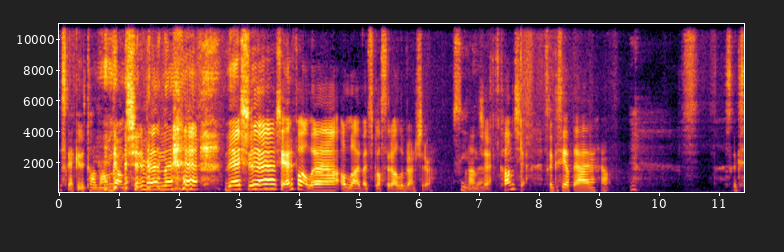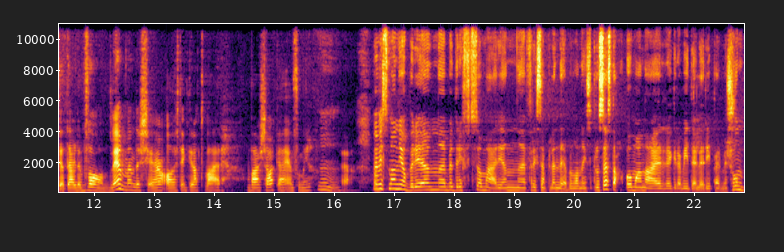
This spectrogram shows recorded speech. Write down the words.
Nå skal jeg ikke uttale meg om bransjer, men, Det skjer på alle, alle arbeidsplasser og alle bransjer. Kan det? skje. Kan skje. Skal ikke si at det er ja. Skal ikke si at det er det vanlige, men det skjer. Og jeg tenker at hver, hver sak er en for mye. Ja. Men hvis man jobber i en bedrift som er i en, for en nedbemanningsprosess, da, og man er gravid eller i permisjon,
